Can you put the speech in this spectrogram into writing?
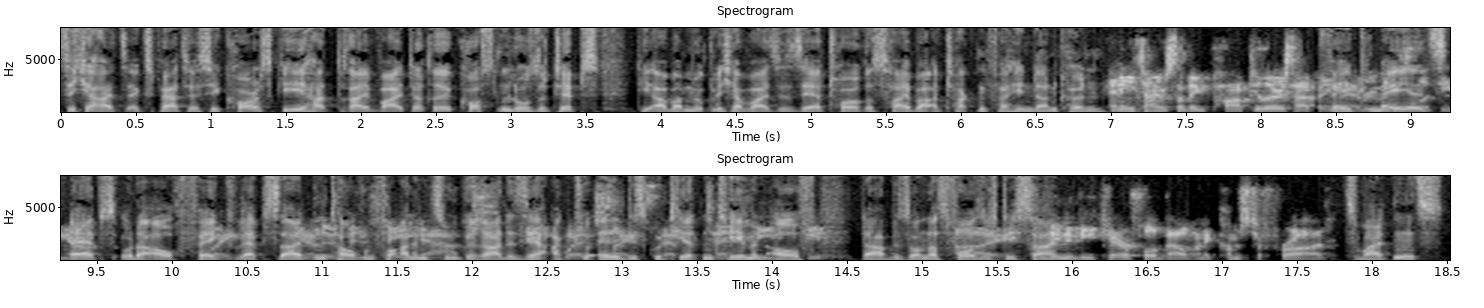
Sicherheitsexperte Sikorsky hat drei weitere kostenlose Tipps, die aber möglicherweise sehr teure Cyberattacken verhindern können. Fake Mails, Apps oder auch Fake Webseiten tauchen vor allem zu gerade sehr aktuell diskutierten Themen auf, da besonders vorsichtig sein. Zweitens,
